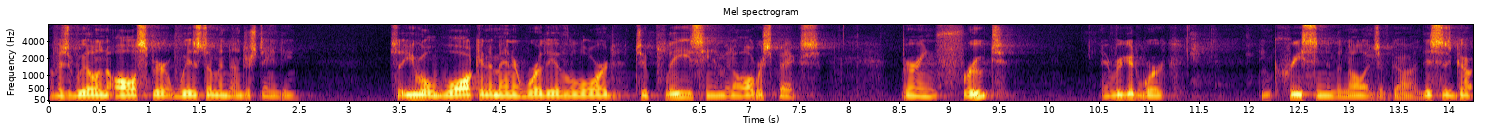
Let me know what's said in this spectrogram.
of his will and all spirit wisdom and understanding, so that you will walk in a manner worthy of the Lord to please him in all respects, bearing fruit, every good work increasing in the knowledge of God. This is, God,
